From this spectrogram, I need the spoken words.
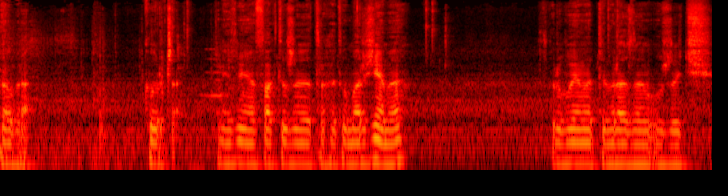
Dobra. Kurczę. Nie zmienia faktu, że trochę tu marzniemy. Spróbujemy tym razem użyć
